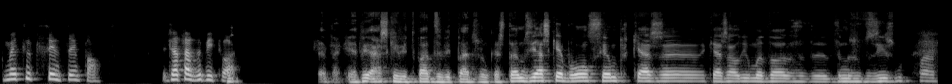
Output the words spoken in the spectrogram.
Como é que tu te sentes em palco? Já estás habituado? Acho que habituados, habituados nunca estamos, e acho que é bom sempre que haja, que haja ali uma dose de, de nervosismo, claro.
